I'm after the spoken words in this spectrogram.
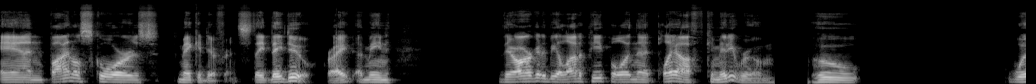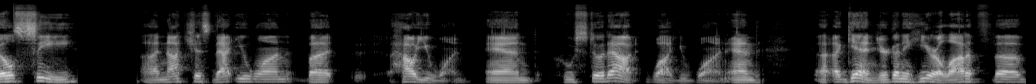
and final scores make a difference. They they do, right? I mean, there are going to be a lot of people in that playoff committee room who will see uh, not just that you won, but how you won and who stood out while you won. And uh, again, you're going to hear a lot of uh,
